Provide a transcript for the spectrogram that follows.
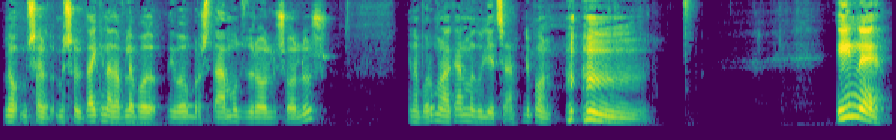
Μ- Μισό, μισό λεπτάκι να τα βλέπω εδώ μπροστά μου, τους ρόλους όλους. Για να μπορούμε να κάνουμε δουλειά. Λοιπόν. είναι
